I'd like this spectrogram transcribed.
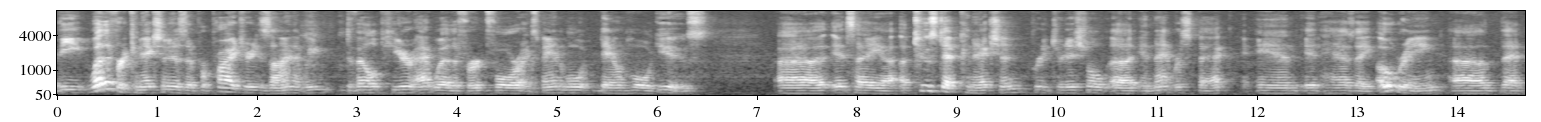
The Weatherford connection is a proprietary design that we developed here at Weatherford for expandable downhole use. Uh, it's a, a two-step connection, pretty traditional uh, in that respect, and it has a O-ring uh, that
